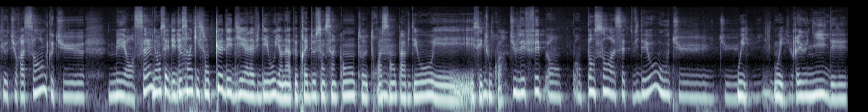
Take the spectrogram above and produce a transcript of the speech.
que tu rassembles, que tu mets en scène Non, c'est des dessins qui sont que dédiés à la vidéo. Il y en a à peu près 250, 300 hmm. par vidéo et, c'est tout. quoi. Tu les fais en, pensant à cette vidéo ou tu, tu... Oui oui. tu réunis des...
